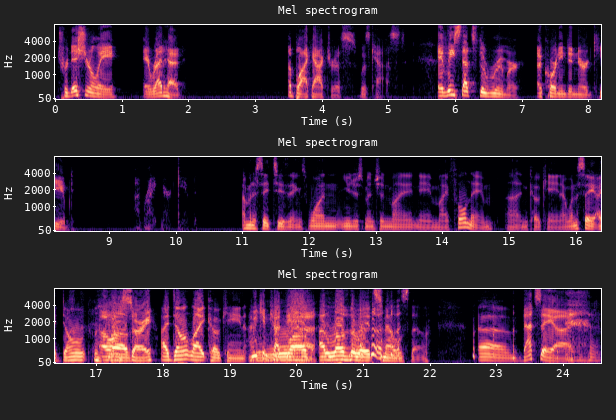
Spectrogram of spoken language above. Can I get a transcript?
traditionally a redhead, a black actress was cast. At least that's the rumor, according to Nerd Cubed. I'm right, Nerd Cubed. I'm going to say two things. One, you just mentioned my name, my full name, uh, in cocaine. I want to say I don't. Oh, love, I'm sorry. I don't like cocaine. We I can cut the, love, uh, I love the way it smells, though. Um, That's a. Uh,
